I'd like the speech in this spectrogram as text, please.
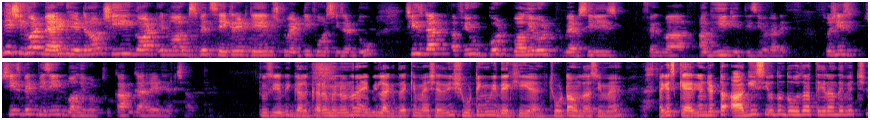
ਨਹੀਂ she got married later on. She got involved with Sacred Games 24 season 2 she's done a few good Bollywood web series ਫਿਲਮਾਂ ਅਗਲੀ ਕੀਤੀ ਸੀ ਉਹਨਾਂ ਨੇ। So she's she's been busy in Bollywood ਤੋਂ ਕੰਮ ਕਰ ਰਹੇ ਨੇ ਅੱਛਾ ਤੁਸੀਂ ਇਹਦੀ ਗੱਲ ਕਰ ਮੈਨੂੰ ਨਾ ਇਹ ਵੀ ਲੱਗਦਾ ਕਿ ਮੈਂ ਸ਼ਾਇਦ ਇਹਦੀ ਸ਼ੂਟਿੰਗ ਵੀ ਦੇਖੀ ਹੈ। ਛੋਟਾ ਹੁੰਦਾ ਸੀ ਮੈਂ। ਆਈ ਗੈਸ ਕੈਰੀਅਨ ਜੱਟਾ ਆ ਗਈ ਸੀ ਉਦੋਂ 2013 ਦੇ ਵਿੱਚ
